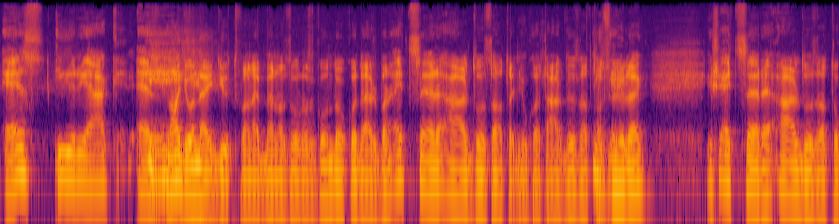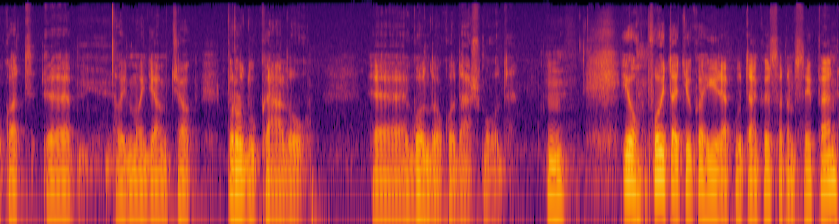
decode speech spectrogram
Ez írják, ez é. nagyon együtt van ebben az orosz gondolkodásban. Egyszerre áldozat, a nyugat áldozata főleg, és egyszerre áldozatokat, hogy mondjam csak, produkáló gondolkodásmód. Hm. Jó, folytatjuk a hírek után. Köszönöm szépen.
